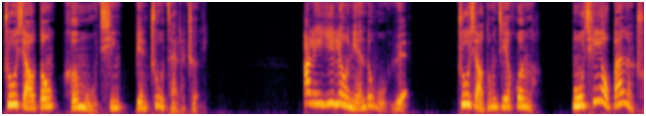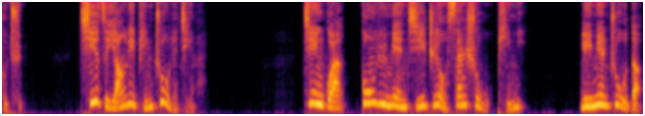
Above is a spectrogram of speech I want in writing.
朱晓东和母亲便住在了这里。二零一六年的五月，朱晓东结婚了，母亲又搬了出去，妻子杨丽萍住了进来。尽管公寓面积只有三十五平米，里面住的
